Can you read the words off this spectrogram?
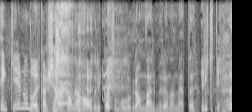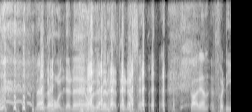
Tenker noen år, kanskje. Da kan jeg ha Odd Rikard som hologram nærmere enn en meter. Riktig. Men Det holder, det holder med meteren. Altså. Karin, for de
